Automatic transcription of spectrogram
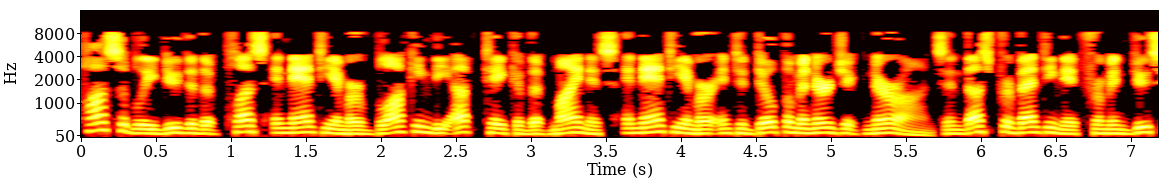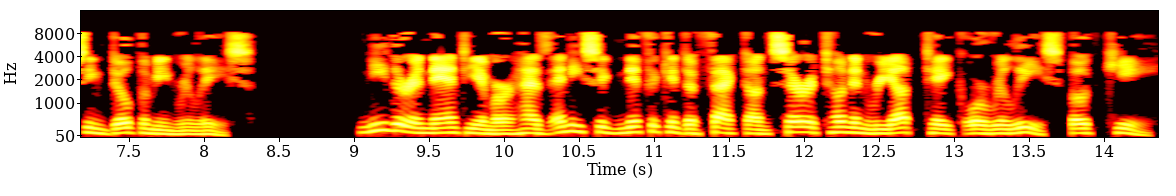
possibly due to the plus enantiomer blocking the uptake of the minus enantiomer into dopaminergic neurons and thus preventing it from inducing dopamine release. Neither enantiomer has any significant effect on serotonin reuptake or release, both Ki.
